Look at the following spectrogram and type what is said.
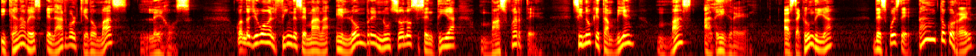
Y cada vez el árbol quedó más lejos. Cuando llegó el fin de semana, el hombre no solo se sentía más fuerte, sino que también más alegre. Hasta que un día, después de tanto correr,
